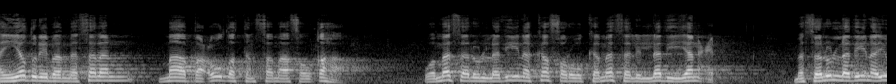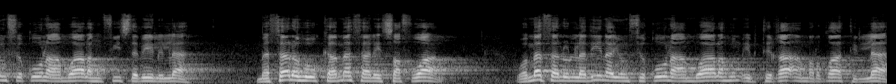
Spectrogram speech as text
an yadriba maala maa bacuudaة famaa fowqaha wamaثل الadiina kafaruu kamaثali اladii yanciq maثlu الadiina yunfiquuna amwaalahum fii sabiili الlah maثaluhu kamaثali صafwaan wamaثlu الadiina yunfiquuna amwaalahum ibtiغaaءa mardaati الlah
